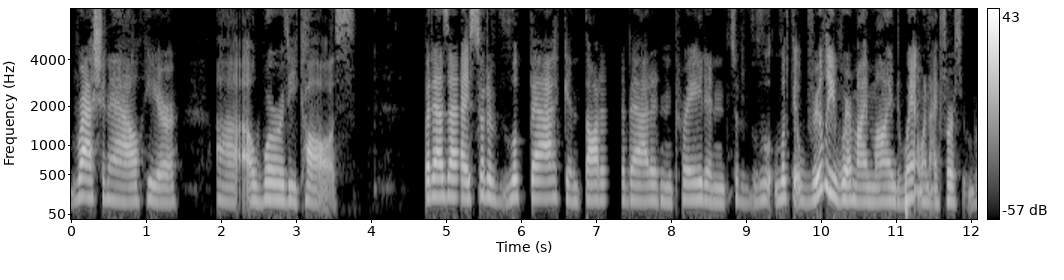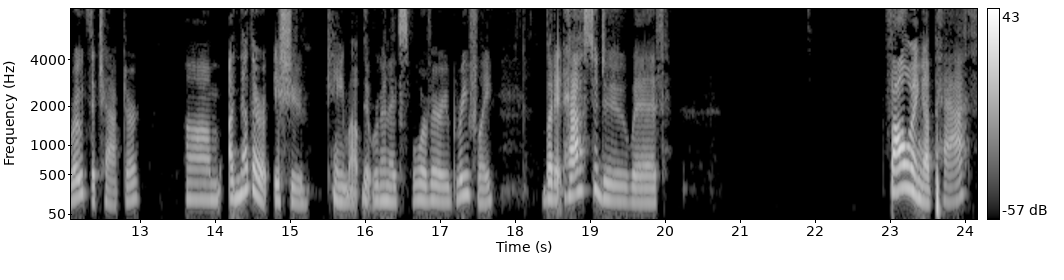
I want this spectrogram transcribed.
rationale here, uh, a worthy cause. But as I sort of looked back and thought about it and prayed and sort of looked at really where my mind went when I first wrote the chapter, um, another issue came up that we're going to explore very briefly. But it has to do with following a path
